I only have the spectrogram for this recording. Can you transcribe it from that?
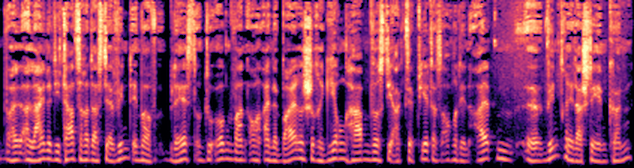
weil alleine die Tatsache, dass der Wind immer bläst und du irgendwann auch eine bayerische Regierung haben wirst, die akzeptiert, dass auch in den Alpen äh, Windräder stehen können,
